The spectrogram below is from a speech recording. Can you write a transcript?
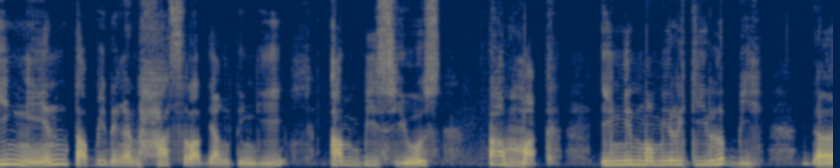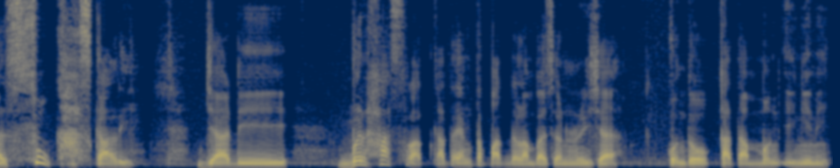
ingin tapi dengan hasrat yang tinggi, ambisius, tamak, ingin memiliki lebih, uh, suka sekali. Jadi berhasrat kata yang tepat dalam bahasa Indonesia untuk kata mengingini.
